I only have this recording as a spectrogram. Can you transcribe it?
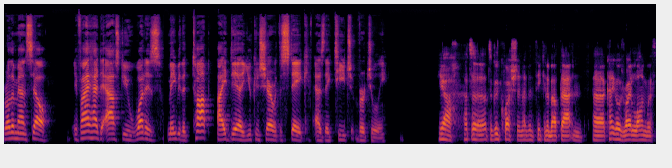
Brother Mansell, if I had to ask you, what is maybe the top idea you can share with the stake as they teach virtually? Yeah, that's a that's a good question. I've been thinking about that, and uh, kind of goes right along with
